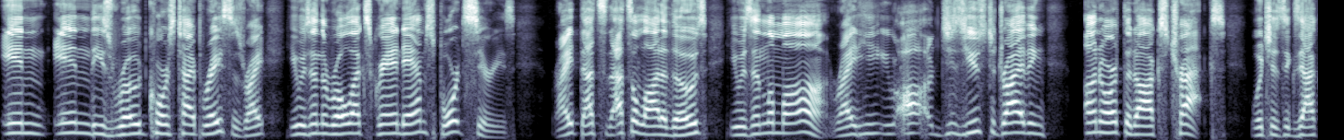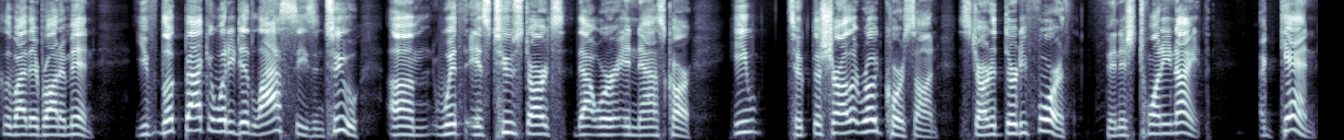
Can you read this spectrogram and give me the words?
in in these road course type races, right? He was in the Rolex Grand Am Sports Series, right? That's that's a lot of those. He was in Le Mans, right? He uh, just used to driving unorthodox tracks, which is exactly why they brought him in. You look back at what he did last season too, um, with his two starts that were in NASCAR. He took the Charlotte Road Course on, started 34th, finished 29th. Again,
